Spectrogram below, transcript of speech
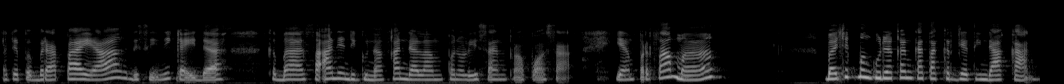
Ada beberapa ya di sini kaidah kebahasaan yang digunakan dalam penulisan proposal. Yang pertama, banyak menggunakan kata kerja tindakan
